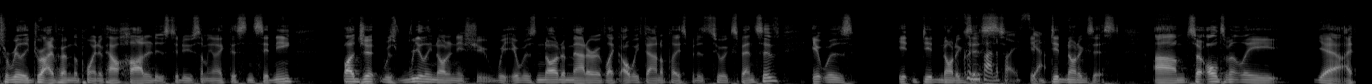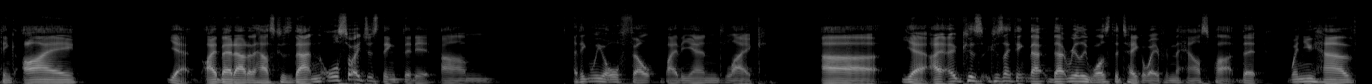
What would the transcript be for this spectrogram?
to really drive home the point of how hard it is to do something like this in Sydney. Budget was really not an issue. We, it was not a matter of like, oh, we found a place, but it's too expensive. It was, it did not exist. Couldn't find a place, It yeah. did not exist. Um, so ultimately, yeah, I think I, yeah, I bet out of the house because of that, and also I just think that it. Um, I think we all felt by the end like, uh, yeah, I because because I think that that really was the takeaway from the house part that when you have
